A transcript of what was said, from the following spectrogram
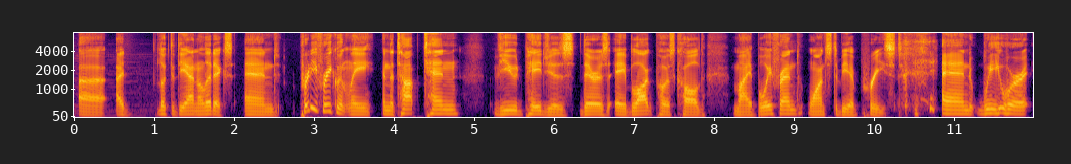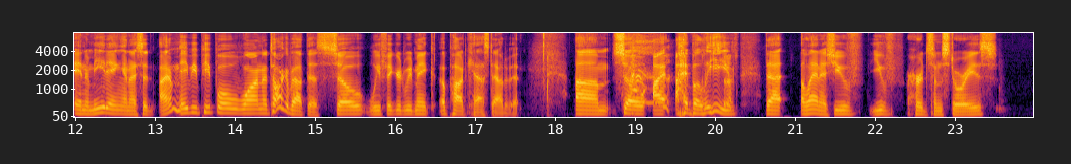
uh, I looked at the analytics, and pretty frequently in the top 10 viewed pages, there's a blog post called My Boyfriend Wants to Be a Priest. and we were in a meeting, and I said, I, maybe people want to talk about this. So we figured we'd make a podcast out of it. Um, so I, I believe that Alanis, you've you've heard some stories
